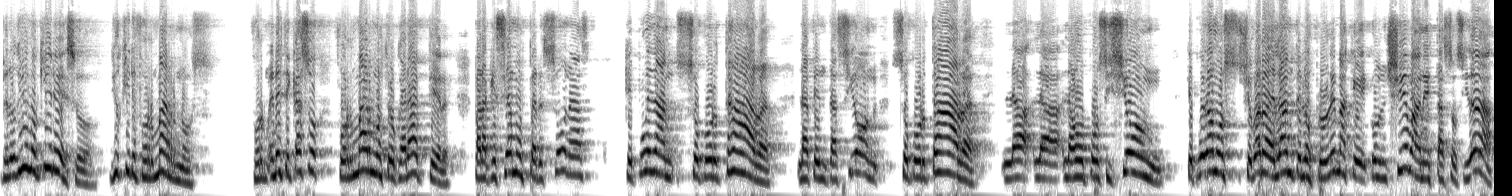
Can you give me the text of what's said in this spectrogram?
Pero Dios no quiere eso, Dios quiere formarnos, en este caso, formar nuestro carácter para que seamos personas que puedan soportar la tentación, soportar la, la oposición, que podamos llevar adelante los problemas que conllevan esta sociedad.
